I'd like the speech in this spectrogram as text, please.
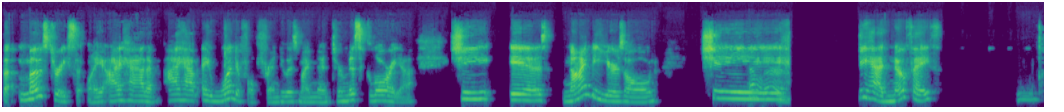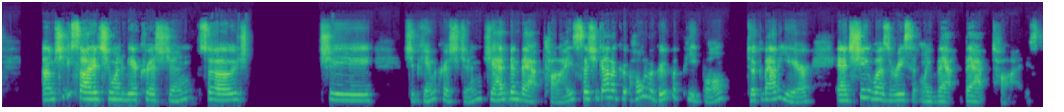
But most recently, I had a I have a wonderful friend who is my mentor, Miss Gloria. She is 90 years old. She her. She had no faith. Um, she decided she wanted to be a Christian, so she she became a Christian. She hadn't been baptized, so she got a hold of a group of people. Took about a year, and she was recently ba- baptized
